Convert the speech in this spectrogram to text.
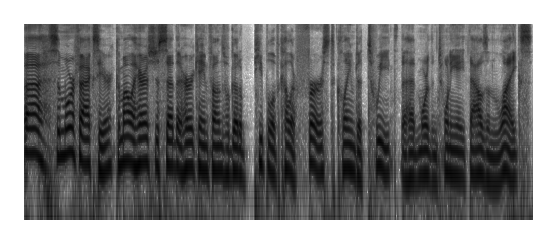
Uh, some more facts here. Kamala Harris just said that hurricane funds will go to people of color first, claimed a tweet that had more than 28,000 likes.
